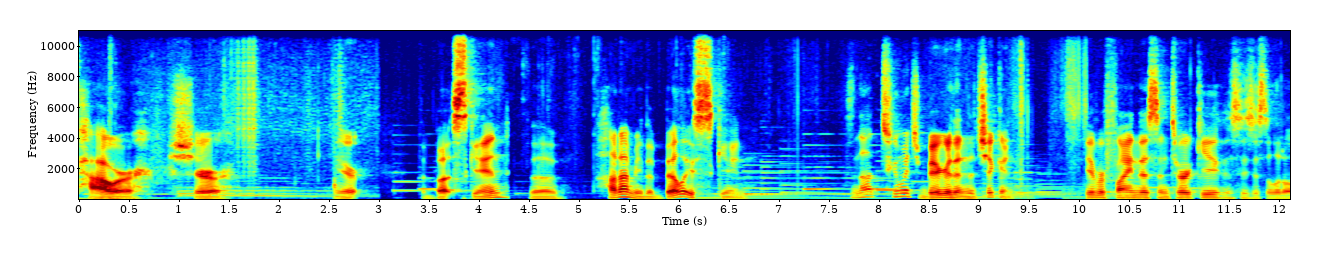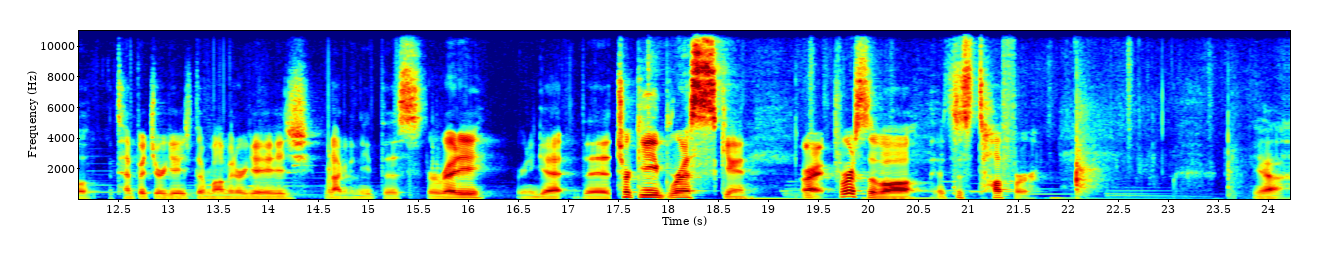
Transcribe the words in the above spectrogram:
power, sure. Here, the butt skin, the harami, the belly skin, is not too much bigger than the chicken you ever find this in Turkey, this is just a little temperature gauge, thermometer gauge. We're not gonna need this. We're ready. We're gonna get the turkey breast skin. All right, first of all, it's just tougher. Yeah,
